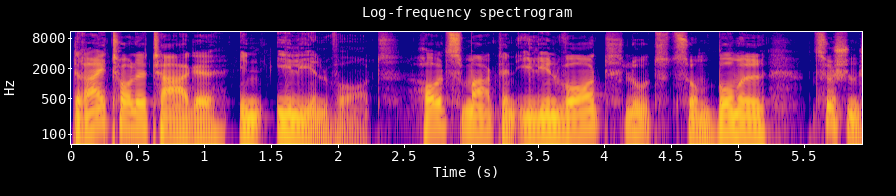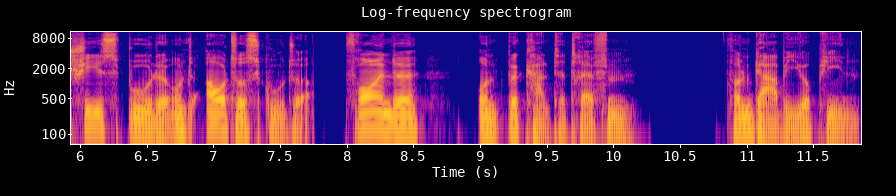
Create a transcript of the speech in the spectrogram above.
Drei tolle Tage in Ilienwort. Holzmarkt in Ilienwort lud zum Bummel zwischen Schießbude und Autoscooter. Freunde und Bekannte treffen. Von Gabi Jopin.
